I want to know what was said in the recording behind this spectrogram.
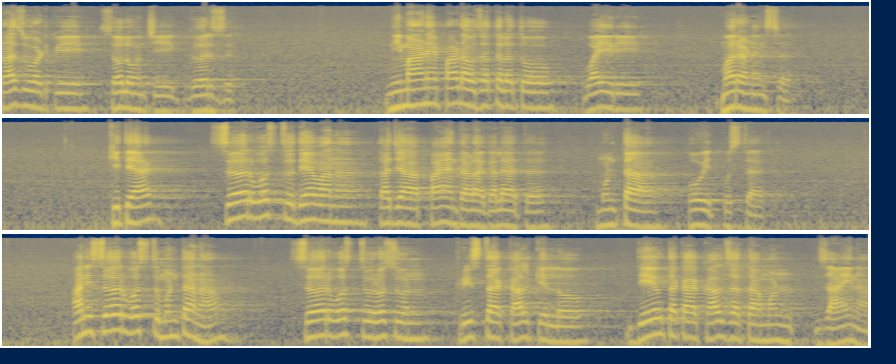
राजवटकी चलोवची गरज. निमाणें पाडाव जातलो तो वायरी मरणच कित्याक? सर वस्तू देवान ताज्या पांयां तळा घाल्यात म्हणटा होयत पुस्तक. आनी सर वस्तू म्हणटाना सर वस्तू रसून क्रिस्ताक काल केल्लो देव ताका काल जाता म्हण जायना.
